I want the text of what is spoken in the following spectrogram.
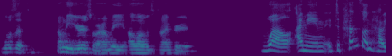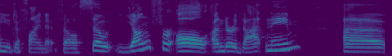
What was it? How many years or how many? How long was the time period? Well, I mean, it depends on how you define it, Phil. So, Yonge for All under that name uh,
